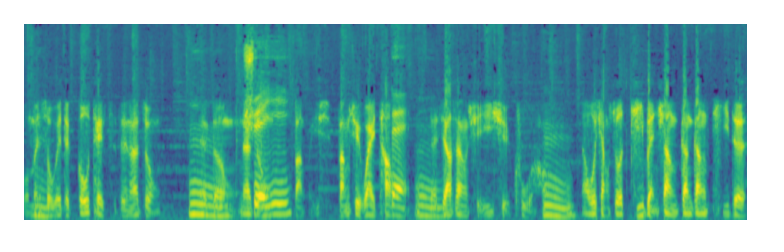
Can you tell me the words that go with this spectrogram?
我们所谓的 Gore-Tex 的那种、嗯、那种那种防防雪外套，对，嗯，再加上雪衣雪裤哈，嗯，那我想说，基本上刚刚提的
